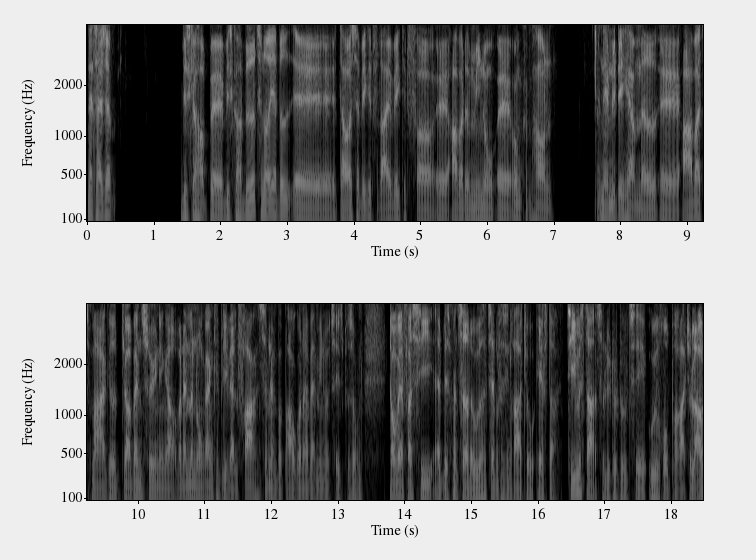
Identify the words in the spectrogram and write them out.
Natasha, vi skal, hoppe, øh, vi skal hoppe videre til noget, jeg ved, øh, der også er vigtigt for dig, vigtigt for øh, arbejdet med Mino øh, Ung København. Nemlig det her med øh, arbejdsmarkedet, jobansøgninger og hvordan man nogle gange kan blive valgt fra, simpelthen på baggrund af at være minoritetsperson. Dog vil jeg først sige, at hvis man sidder derude og har tændt for sin radio efter timestart, så lytter du til udråb på Radio Loud.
